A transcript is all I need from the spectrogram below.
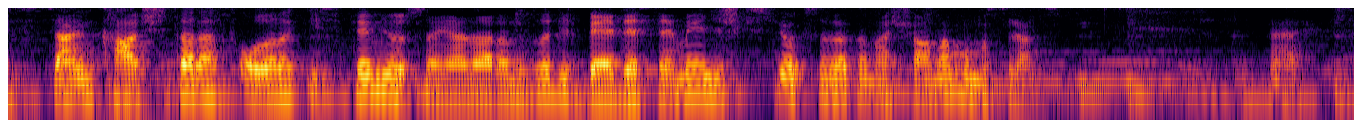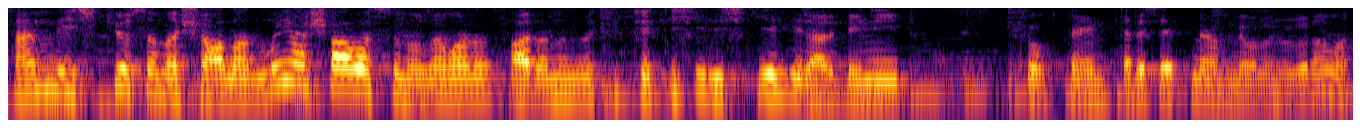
sen karşı taraf olarak istemiyorsan yani aranızda bir BDSM ilişkisi yoksa zaten aşağılanmaması lazım. He, sen de istiyorsan aşağılanmayı aşağılasın. O zaman aranızdaki fetiş ilişkiye girer. Beni çok da enteres etmeyen bir olay olur ama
